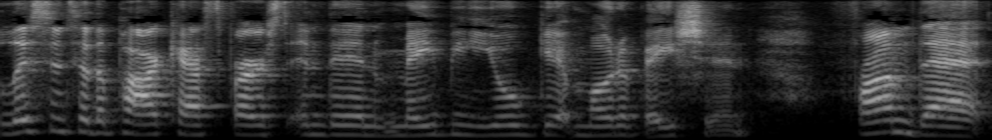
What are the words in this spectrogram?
listen to the podcast first and then maybe you'll get motivation from that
